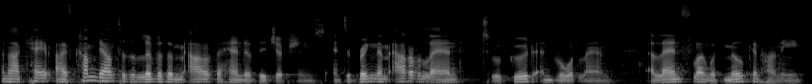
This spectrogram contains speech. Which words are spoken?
and I came, I've come down to deliver them out of the hand of the Egyptians, and to bring them out of a land to a good and broad land, a land flowing with milk and honey,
